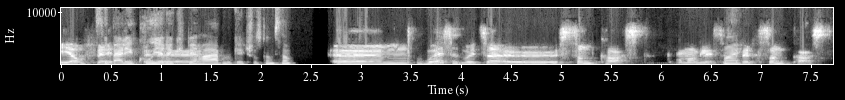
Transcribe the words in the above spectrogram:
Et en fait, c'est pas les coûts euh, irrécupérables ou quelque chose comme ça? Euh, ouais, ça doit être ça, euh, sunk cost en anglais. Ça s'appelle sunk cost.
